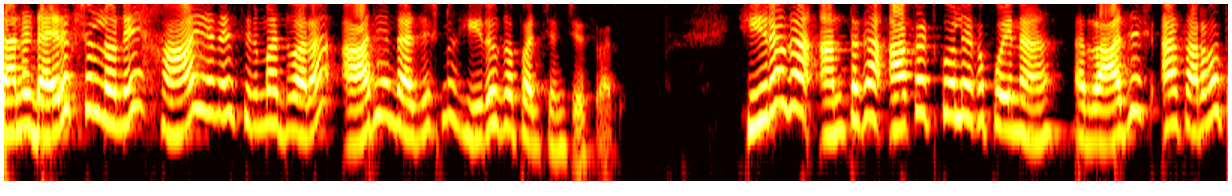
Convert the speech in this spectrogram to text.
తన డైరెక్షన్లోనే హాయ్ అనే సినిమా ద్వారా ఆర్యన్ రాజేష్ను హీరోగా పరిచయం చేశారు. హీరోగా అంతగా ఆకట్టుకోలేకపోయినా రాజేష్ ఆ తర్వాత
